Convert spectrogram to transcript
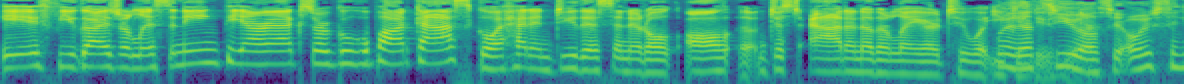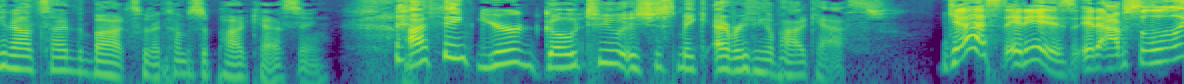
if you guys are listening prx or google podcasts go ahead and do this and it'll all uh, just add another layer to what you Wait, can that's do you. Elsie. Always thinking outside the box when it comes to podcasting. I think your go to is just make everything a podcast. Yes, it is. It absolutely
